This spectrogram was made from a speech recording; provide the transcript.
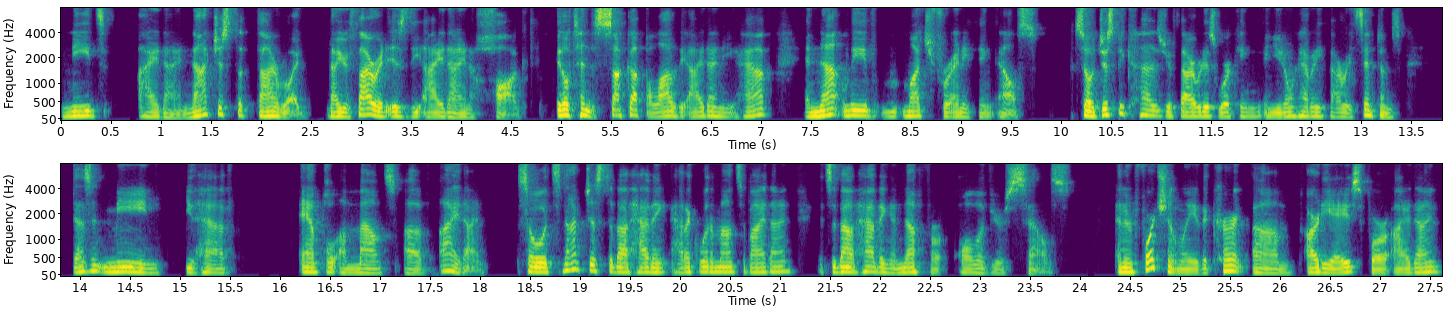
needs iodine, not just the thyroid. Now, your thyroid is the iodine hog. It'll tend to suck up a lot of the iodine that you have and not leave much for anything else. So, just because your thyroid is working and you don't have any thyroid symptoms doesn't mean you have ample amounts of iodine. So, it's not just about having adequate amounts of iodine, it's about having enough for all of your cells. And unfortunately, the current um, RDAs for iodine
